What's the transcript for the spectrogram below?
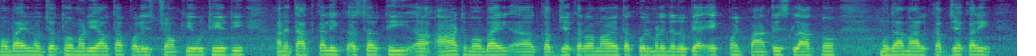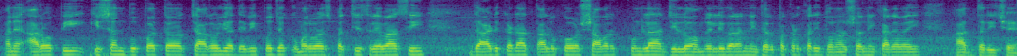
મોબાઈલનો જથ્થો મળી આવતા પોલીસ ચોંકી ઉઠી હતી અને તાત્કાલિક અસરથી આઠ મોબાઈલ કબજે કરવામાં આવ્યા હતા. કુલ મળીને રૂપિયા એક પોઈન્ટ પાંત્રીસ લાખનો મુદ્દામાલ કબજે કરી અને આરોપી કિશન ભૂપત ચારોલિયા દેવી પૂજક ઉંમર વર્ષ પચીસ રહેવાસી ગાડકડા તાલુકો સાવરકુંડલા જિલ્લો અમરેલીવાળાની ધરપકડ કરી ધોરણસરની કાર્યવાહી હાથ ધરી છે.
